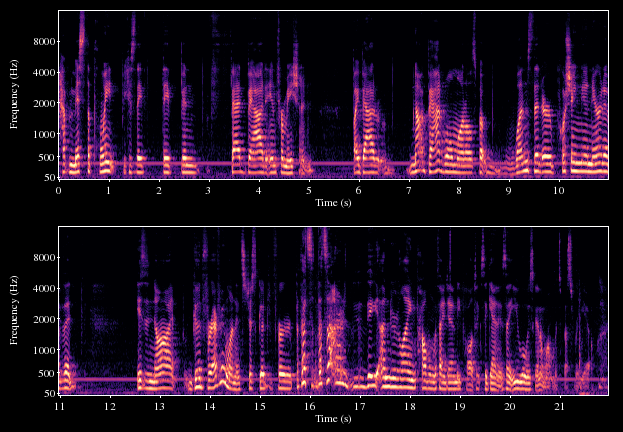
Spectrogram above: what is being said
have missed the point because they've they've been fed bad information by bad not bad role models but ones that are pushing a narrative that is not good for everyone. It's just good for, but that's that's the, the underlying problem with identity politics. Again, is that you always going to want what's best for you. Yeah.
